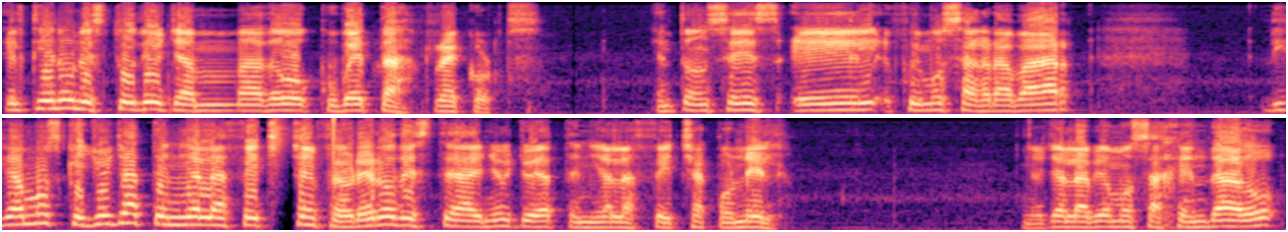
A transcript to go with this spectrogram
Él tiene un estudio llamado Cubeta Records. Entonces, él fuimos a grabar, digamos que yo ya tenía la fecha en febrero de este año, yo ya tenía la fecha con él ya la habíamos agendado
